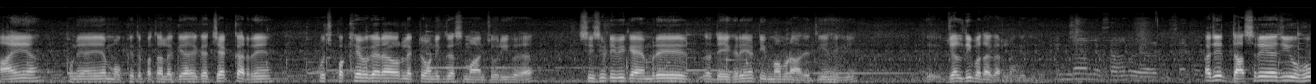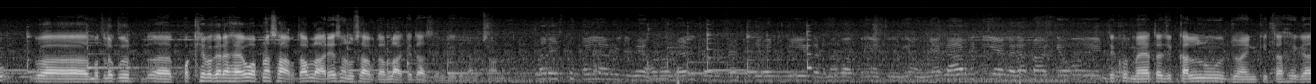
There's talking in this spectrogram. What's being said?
ਆਏ ਆ ਹੁਣੇ ਆਏ ਆ ਮੌਕੇ ਤੇ ਪਤਾ ਲੱਗਿਆ ਹੈਗਾ ਚੈੱਕ ਕਰ ਰਹੇ ਆ। ਕੁਝ ਪੱਖੇ ਵਗੈਰਾ ਔਰ ਇਲੈਕਟ੍ਰੋਨਿਕ ਦਾ ਸਮਾਨ ਚੋਰੀ ਹੋਇਆ। ਸੀਸੀਟੀਵੀ ਕੈਮਰੇ ਦੇਖ ਰਹੇ ਆ ਟੀਮਾਂ ਬਣਾ ਦਿੱਤੀਆਂ ਹੈਗੀਆਂ। ਤੇ ਜਲਦੀ ਪਤਾ ਕਰ ਲਾਂਗੇ ਜੀ। ਅਜੇ ਦੱਸ ਰਹੇ ਆ ਜੀ ਉਹ ਅ, ਮਤਲਬ ਕੋਈ ਅ, ਪੱਖੇ ਵਗੈਰਾ ਹੈ ਉਹ ਆਪਣਾ ਹਿਸਾਬ ਕਿਤਾਬ ਲਾ ਰਹੇ ਆ, ਸਾਨੂੰ ਹਿਸਾਬ ਕਿਤਾਬ ਲਾ ਕੇ ਦੱਸ ਦੇਣਗੇ ਕਿੰਨਾ ਨੁਕਸਾਨ ਸਰ ਇਸ ਤੋਂ ਪਹਿਲਾਂ ਵੀ ਜਿਵੇਂ ਹੁਣ ਨਹਿਰੂ ਸ਼ਾਪਿੰਗ ਸੈਂਟਰ ਦੇ ਵਿੱਚ ਵੀ ਇਹ ਘਟਨਾ ਵਾਪਰੀਆਂ ਚੋਰੀਆਂ ਹੋਈਆਂ ਕਾਰਨ ਕੀ ਹੈ ਲਗਾਤਾਰ ਕਿਉਂ ਇਹ ਦੇਖੋ ਮੈਂ ਤਾਂ ਜੀ ਕੱਲ ਨੂੰ ਜੁਆਇਨ ਕੀਤਾ ਹੈਗਾ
